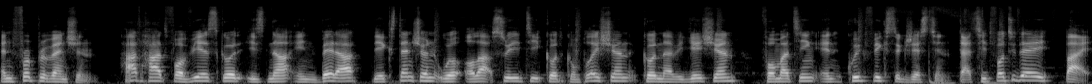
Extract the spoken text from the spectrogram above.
and fraud prevention. Hardhat for VS Code is now in beta. The extension will allow Solidity code completion, code navigation, formatting, and quick fix suggestion. That's it for today. Bye.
